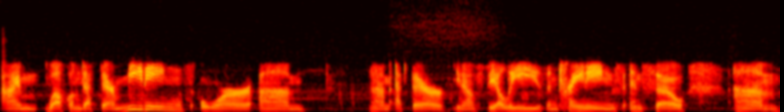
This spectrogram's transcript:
I'm welcomed at their meetings or um, um, at their you know CLEs and trainings. And so, um,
